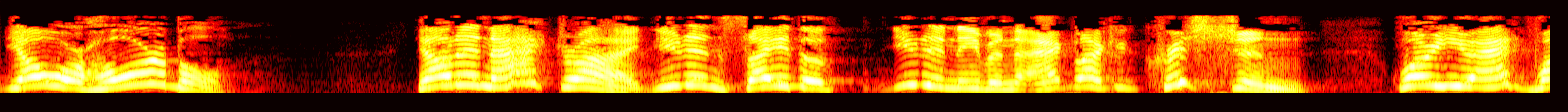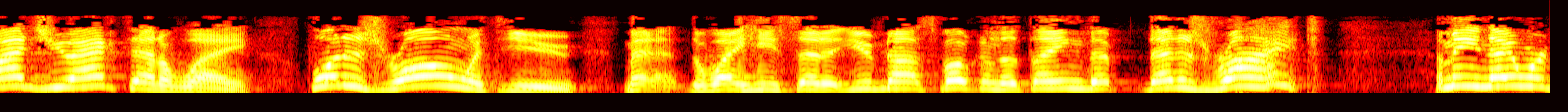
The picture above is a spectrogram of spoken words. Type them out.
y'all were horrible. Y'all didn't act right. You didn't say the, you didn't even act like a Christian. Why you act, why did you act that way? What is wrong with you? The way he said it, you've not spoken the thing that, that is right. I mean, they were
